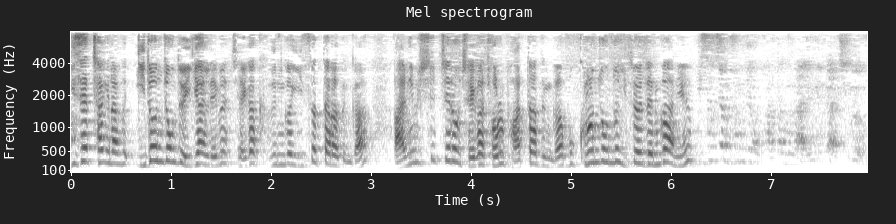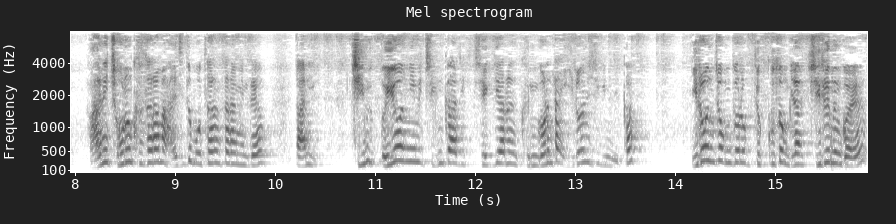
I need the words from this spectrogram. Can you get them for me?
이세창이라는 거, 이런 정도 얘기하려면 제가 그 근거 있었다라든가, 아니면 실제로 제가 저를 봤다든가, 뭐 그런 정도 있어야 되는 거 아니에요? 이세창 지금? 아니, 저는 그 사람을 알지도 못하는 사람인데요? 아니, 김 의원님이 지금까지 제기하는 근거는 다 이런 식입니까? 이런 정도로 듣고선 그냥 지르는 거예요?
